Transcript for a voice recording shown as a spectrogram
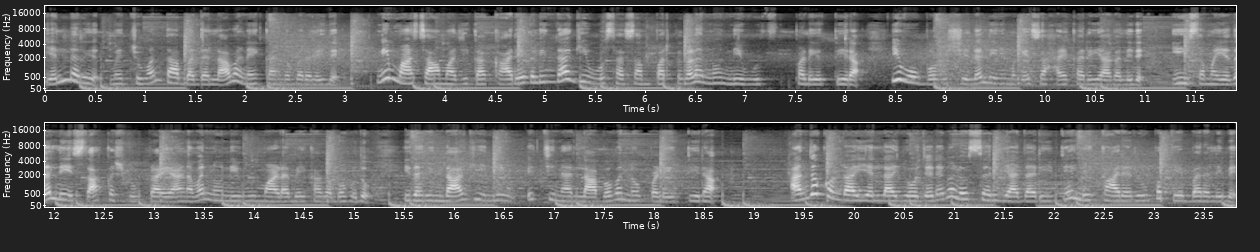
ಎಲ್ಲರೂ ಮೆಚ್ಚುವಂಥ ಬದಲಾವಣೆ ಕಂಡುಬರಲಿದೆ. ನಿಮ್ಮ ಸಾಮಾಜಿಕ ಕಾರ್ಯಗಳಿಂದಾಗಿ ಹೊಸ ಸಂಪರ್ಕಗಳನ್ನು ನೀವು ಪಡೆಯುತ್ತೀರಾ? ಇವು ಭವಿಷ್ಯದಲ್ಲಿ ನಿಮಗೆ ಸಹಾಯಕಾರಿಯಾಗಲಿದೆ. ಈ ಸಮಯದಲ್ಲಿ ಸಾಕಷ್ಟು ಪ್ರಯಾಣವನ್ನು ನೀವು ಮಾಡಬೇಕಾಗಬಹುದು. ಇದರಿಂದಾಗಿ ನೀವು ಹೆಚ್ಚಿನ ಲಾಭವನ್ನು ಪಡೆಯುತ್ತೀರಾ? ಅಂದುಕೊಂಡ ಎಲ್ಲ ಯೋಜನೆಗಳು ಸರಿಯಾದ ರೀತಿಯಲ್ಲಿ ಕಾರ್ಯರೂಪಕ್ಕೆ ಬರಲಿವೆ.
